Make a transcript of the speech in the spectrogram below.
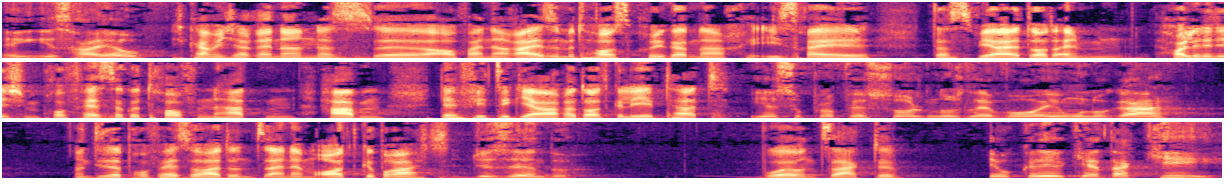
em Israel. Ich kann mich erinnern, dass äh, auf einer Reise mit Horst Krüger nach Israel, dass wir dort einen holländischen Professor getroffen hatten, haben, der 40 Jahre dort gelebt hat. E Und dieser Professor hat uns an einem Ort gebracht, dizendo: wo er uns sagte, Eu creio que é daqui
